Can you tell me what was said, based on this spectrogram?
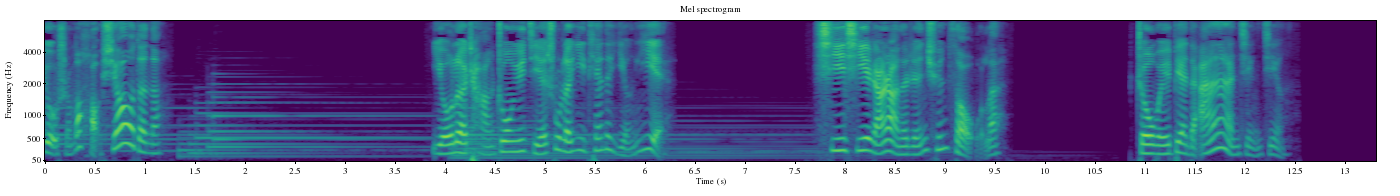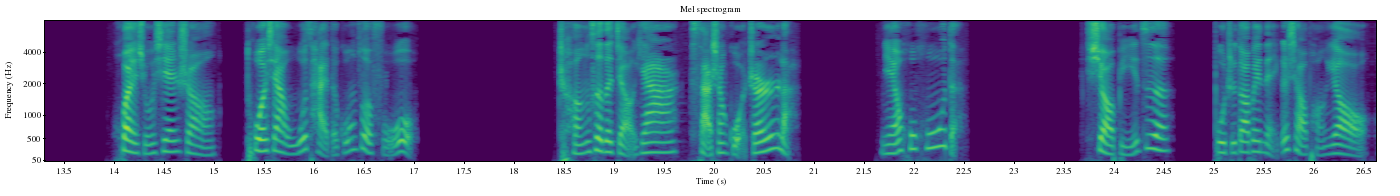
有什么好笑的呢？游乐场终于结束了一天的营业，熙熙攘攘的人群走了，周围变得安安静静。浣熊先生脱下五彩的工作服，橙色的脚丫撒上果汁儿了。黏糊糊的，小鼻子不知道被哪个小朋友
